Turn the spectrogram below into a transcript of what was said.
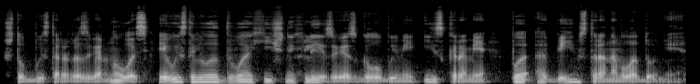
что быстро развернулась и выставила два хищных лезвия с голубыми искрами по обеим сторонам ладони.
